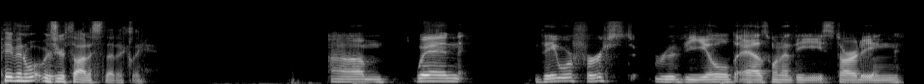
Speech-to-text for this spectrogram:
Paven, what was your thought aesthetically? Um, when they were first revealed as one of the starting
